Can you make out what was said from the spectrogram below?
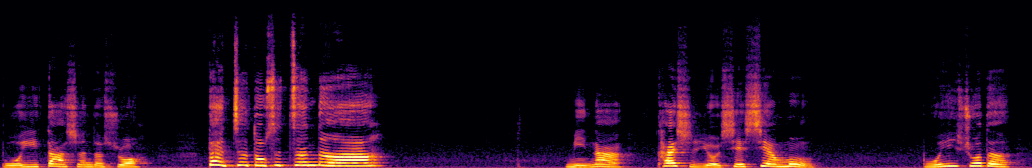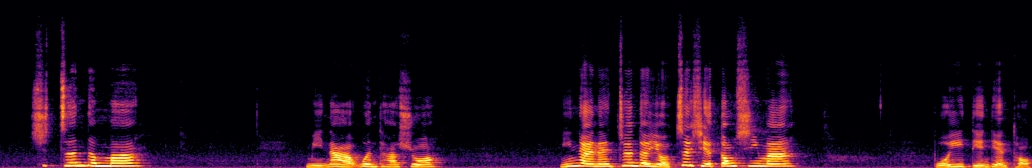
博伊大声地说：“但这都是真的啊！”米娜开始有些羡慕。博伊说的是真的吗？米娜问他说：“你奶奶真的有这些东西吗？”博伊点点头：“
